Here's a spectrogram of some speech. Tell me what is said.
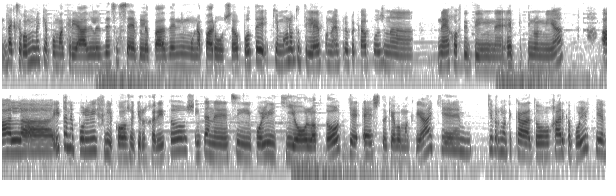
εντάξει, εγώ ήμουν και από μακριά, δηλαδή δεν σας έβλεπα, δεν ήμουν παρούσα, οπότε και μόνο από το τηλέφωνο έπρεπε κάπως να, να έχω αυτή την ε, επικοινωνία. Αλλά ήταν πολύ φιλικός ο κύριος Χαρίτος, ήταν έτσι πολύ οικείο όλο αυτό και έστω και από μακριά και, και πραγματικά το χάρηκα πολύ και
